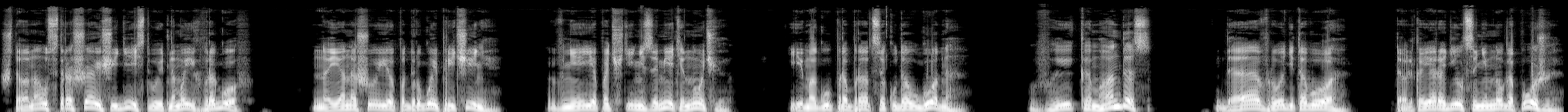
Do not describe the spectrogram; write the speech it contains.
что она устрашающе действует на моих врагов. Но я ношу ее по другой причине. В ней я почти не заметен ночью и могу пробраться куда угодно». «Вы командос?» «Да, вроде того. Только я родился немного позже.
